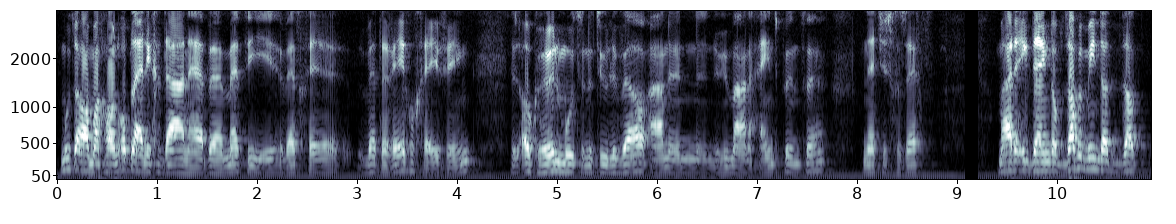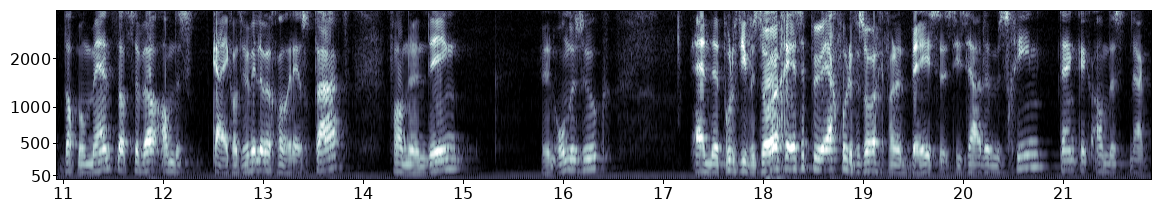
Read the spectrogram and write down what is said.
moeten allemaal gewoon opleiding gedaan hebben met die wetge, wet en regelgeving. Dus ook hun moeten natuurlijk wel aan hun, humane eindpunten, netjes gezegd. Maar ik denk dat op dat moment, dat, dat, dat moment dat ze wel anders kijken. Want hun willen gewoon resultaat van hun ding, hun onderzoek. En de positieve zorgen is er puur echt voor de verzorging van het beest. Dus die zouden misschien, denk ik, anders naar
